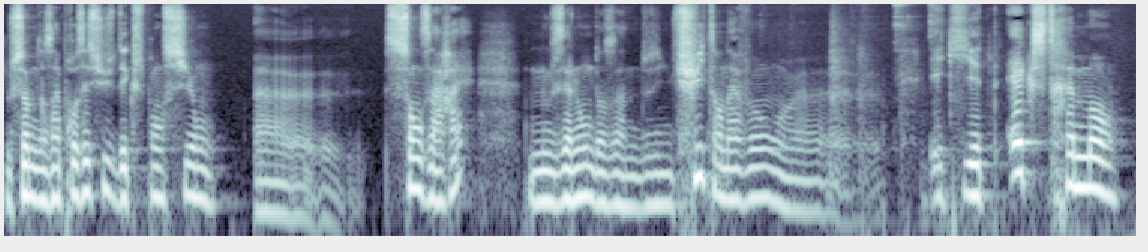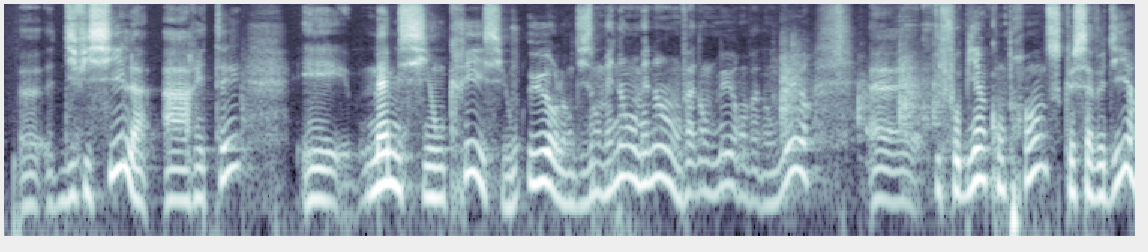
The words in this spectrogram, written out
Nous sommes dans un processus d'expansion euh, sans arrêt. Nous allons dans, un- dans une fuite en avant euh, et qui est extrêmement euh, difficile à arrêter. Et même si on crie, si on hurle en disant mais non, mais non, on va dans le mur, on va dans le mur, il faut bien comprendre ce que ça veut dire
